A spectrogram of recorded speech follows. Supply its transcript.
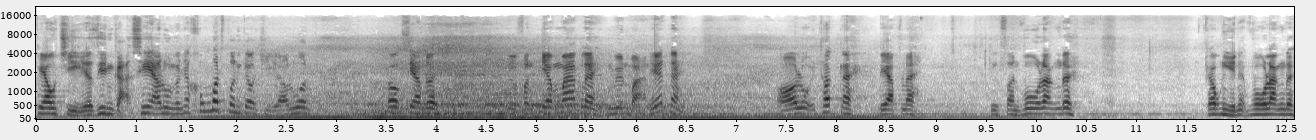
Keo chỉ là zin cả xe luôn các nhá, không mất phân keo chỉ nào luôn. Các bạn xem đây, từ phần tem mát này, nguyên bản hết này. Đó nội thất này, đẹp này. Từ phần vô lăng đây. Các ông nhìn này, vô lăng đây.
